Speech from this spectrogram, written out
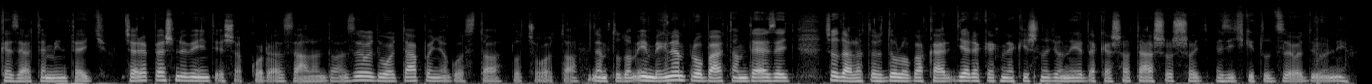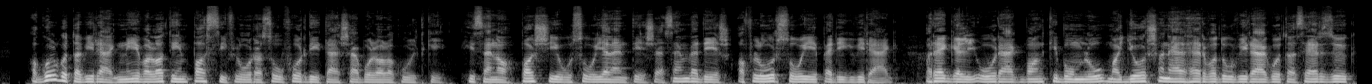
kezelte, mint egy cserepes növényt, és akkor az állandóan zöld volt, tápanyagozta, locsolta. Nem tudom, én még nem próbáltam, de ez egy csodálatos dolog, akár gyerekeknek is nagyon érdekes, hatásos, hogy ez így ki tud zöldülni. A Golgota virág név a latin passiflóra szó fordításából alakult ki, hiszen a passió szó jelentése szenvedés, a flór szóé pedig virág. A reggeli órákban kibomló, majd gyorsan elhervadó virágot a szerzők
